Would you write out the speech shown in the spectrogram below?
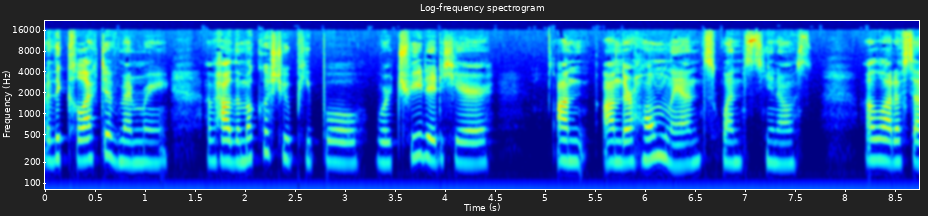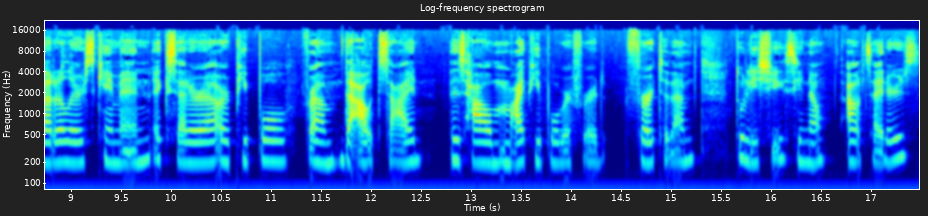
or the collective memory of how the Muckleshoot people were treated here on on their homelands once you know a lot of settlers came in, etc., or people from the outside is how my people referred refer to them, tulishis, you know, outsiders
